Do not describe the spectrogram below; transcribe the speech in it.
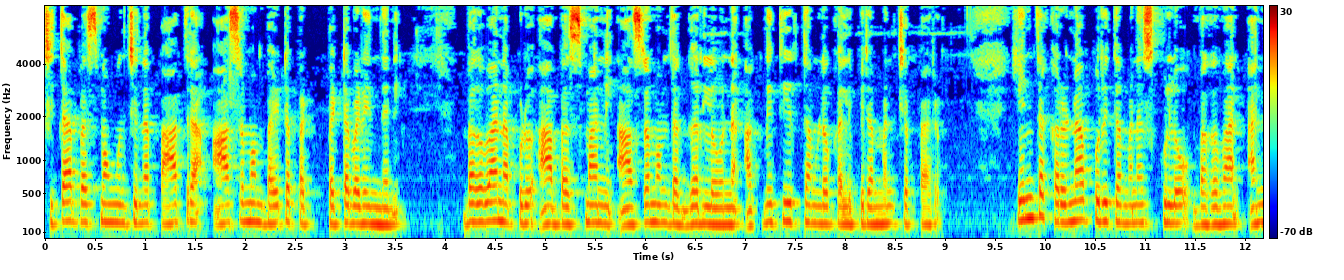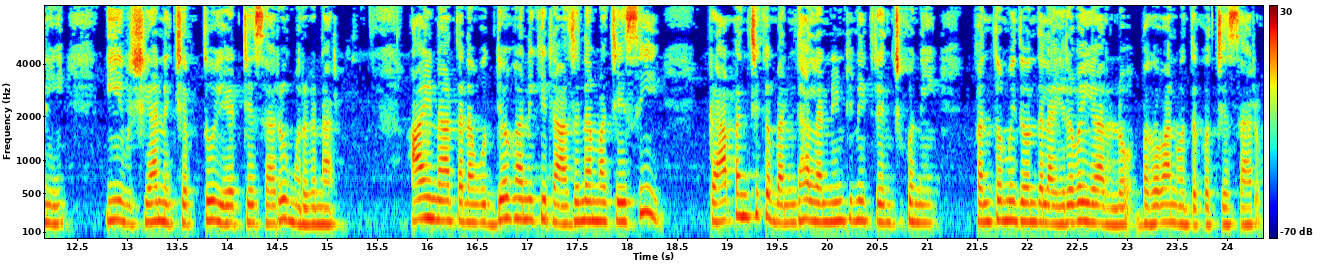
చితాభస్మం ఉంచిన పాత్ర ఆశ్రమం బయట పెట్టబడిందని. భగవాన్ అప్పుడు ఆ భస్మాన్ని ఆశ్రమం దగ్గరలో ఉన్న అగ్నితీర్థంలో కలిపి రమ్మని చెప్పారు. ఎంత కరుణాపూరిత మనస్కులో భగవాన్ అని ఈ విషయాన్ని చెప్తూ ఏడ్చేశారు మురుగనార్. ఆయన తన ఉద్యోగానికి రాజీనామా చేసి ప్రాపంచిక బంధాలన్నింటినీ తెంచుకొని పంతొమ్మిది వందల ఇరవై ఆరులో భగవాన్ వద్దకొచ్చేశారు.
